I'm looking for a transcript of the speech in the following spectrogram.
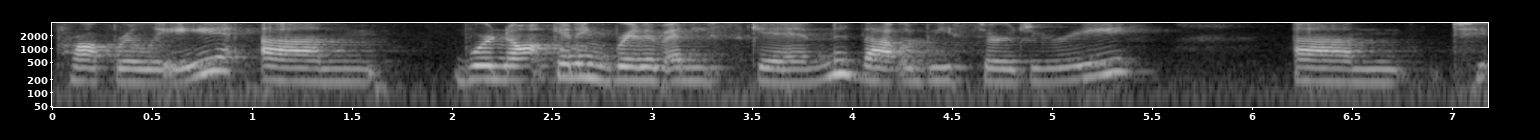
properly. Um, we're not getting rid of any skin. That would be surgery. Um, to,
